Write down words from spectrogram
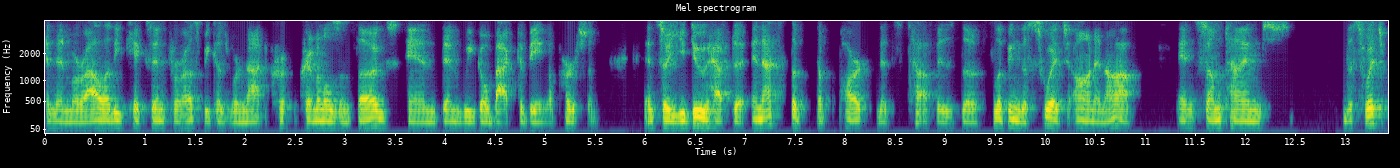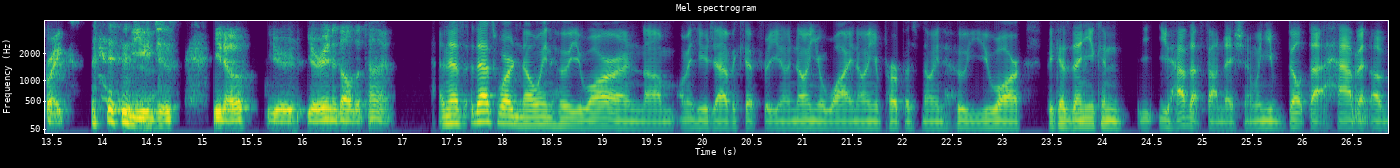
And then morality kicks in for us because we're not cr- criminals and thugs. And then we go back to being a person and so you do have to and that's the the part that's tough is the flipping the switch on and off. And sometimes the switch breaks. You just you know you're you're in it all the time. And that's that's where knowing who you are and um, i'm a huge advocate for you know knowing your why knowing your purpose knowing who you are because then you can you have that foundation. When you've built that habit of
